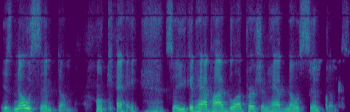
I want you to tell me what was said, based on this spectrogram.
Is no symptom. Okay, so you could have high blood pressure and have no symptoms.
